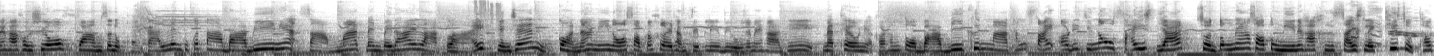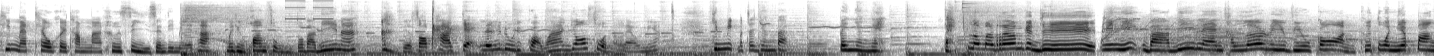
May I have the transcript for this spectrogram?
นะคะเขาเชื่อว่าความสนุกของการเล่นตุ๊กตาบาร์บี้เนี่ยสามารถเป็นไปได้หลากหลาย อย่างเช่น ก่อนหน้านี้เนาะซอฟก็เคยทำคลิปรีวิวใช่ไหมคะที่แมทเทลเนี่ยเขาทำตัวบาร์บี้ขึ้นมาทั้งไซส์ออริจินอลไซส์ยักษ์ส่วนตรงหน้าซอฟตรงนี้นะคะคือไซส์เล็กที่สุดเท่าที่แมทเทลเคยทำมาคือ4เซนติเมตรค่ะหมายถึงความสูงของตัวบาร์บี้นะอะเดี๋ยวซอฟพาแกะเล่นให้ดูดีกว่าว่าย่อส่วนมาแล้วเนี่ยกิมมิคมันจะยังแบบเป็นยังไงไปเรามาเริ่มกันดีมินิบาร์บี้แลนด์คัลเลอร์รีวิวก่อน คือตัวเนี้ยปัง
